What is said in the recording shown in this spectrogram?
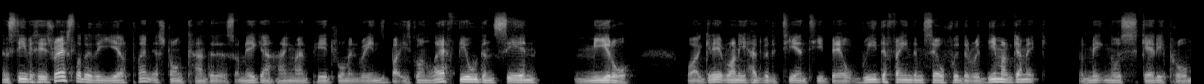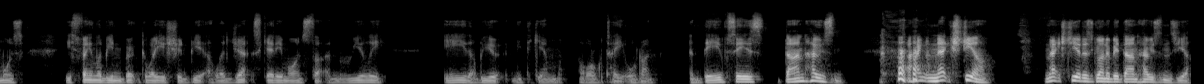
And Stevie says Wrestler of the Year. Plenty of strong candidates. Omega, Hangman Page, Roman Reigns. But he's gone left field and saying Miro. What a great run he had with the TNT belt. Redefined himself with the Redeemer gimmick and making those scary promos. He's finally been booked the way he should be. A legit scary monster. And really, AEW need to give him a world title run. And Dave says Danhausen. I think next year, next year is going to be Danhausen's year.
